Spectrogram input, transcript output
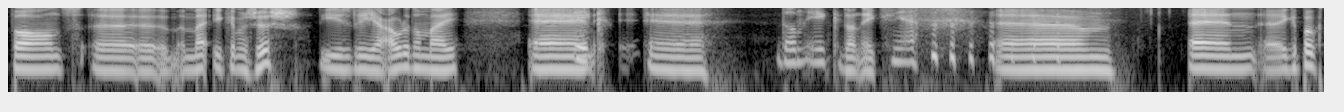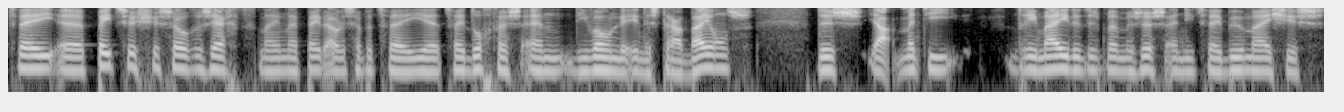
want eh, eh, ik heb een zus, die is drie jaar ouder dan mij. En, Ik. eh, Dan ik. dan ik. Ja. Ehm, en ik heb ook twee eh peetzusjes, zo gezegd. Mijn, mijn peetouders hebben twee, twee dochters en die woonden in de straat bij ons. Dus ja, met die drie meiden, dus met mijn zus en die twee buurmeisjes,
